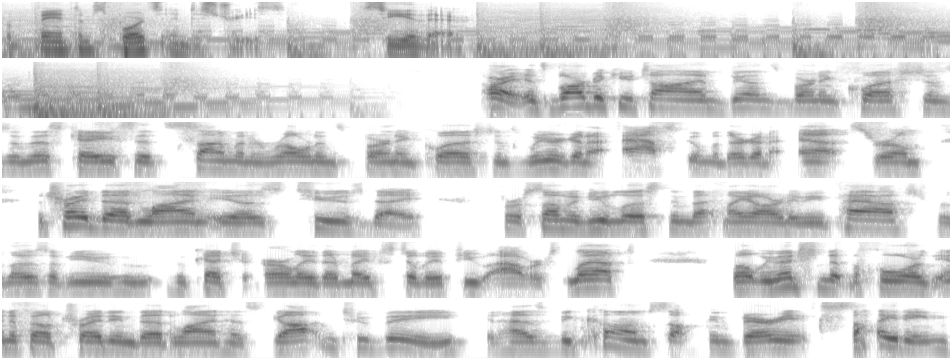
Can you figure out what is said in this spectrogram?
from Phantom Sports Industries. See you there. All right, it's barbecue time. Ben's burning questions. In this case, it's Simon and Ronan's burning questions. We are going to ask them and they're going to answer them. The trade deadline is Tuesday. For some of you listening, that may already be passed. For those of you who, who catch it early, there may still be a few hours left. But we mentioned it before the NFL trading deadline has gotten to be, it has become something very exciting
